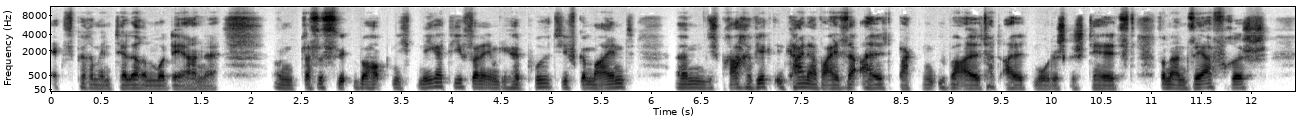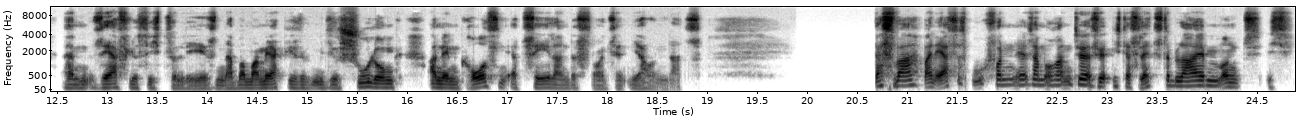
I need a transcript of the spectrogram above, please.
experimentelleren Moderne. Und das ist überhaupt nicht negativ, sondern im Gegenteil positiv gemeint. Ähm, die Sprache wirkt in keiner Weise altbacken, überaltert, altmodisch gestelzt, sondern sehr frisch, ähm, sehr flüssig zu lesen. Aber man merkt diese, diese Schulung an den großen Erzählern des 19. Jahrhunderts. Das war mein erstes Buch von Elsa Morante. Es wird nicht das letzte bleiben und ich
